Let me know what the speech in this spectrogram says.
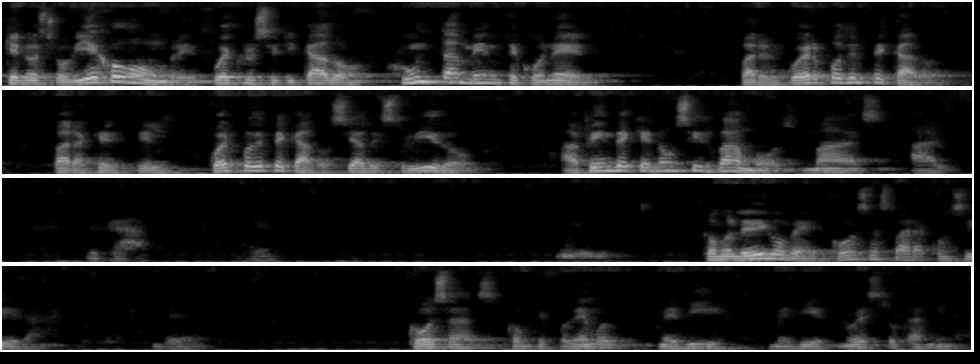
que nuestro viejo hombre fue crucificado juntamente con Él para el cuerpo del pecado, para que el cuerpo de pecado sea destruido, a fin de que no sirvamos más al como le digo, ve, cosas para considerar. cosas con que podemos medir, medir nuestro caminar.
